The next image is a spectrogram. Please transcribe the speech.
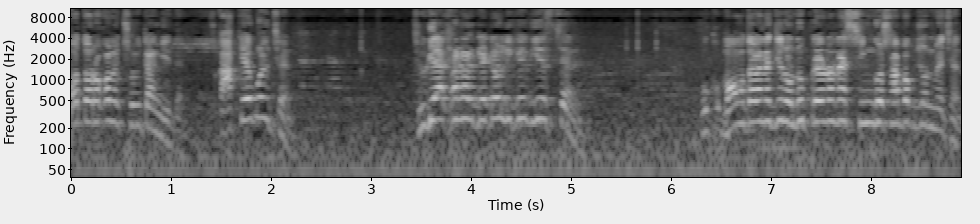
কত রকমের ছবি টাঙ্গিয়ে দেন। কাকে বলছেন? চিড়িয়াখানার গেটেও লিখে দিয়েছেন মমতা ব্যানার্জির অনুপ্রেরণায় সিংহ শাবক জন্মেছেন।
